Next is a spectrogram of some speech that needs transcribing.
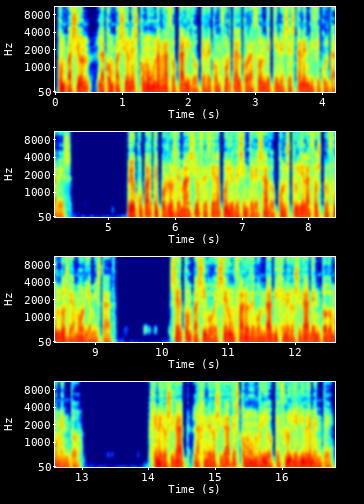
Compasión. La compasión es como un abrazo cálido que reconforta el corazón de quienes están en dificultades. Preocuparte por los demás y ofrecer apoyo desinteresado construye lazos profundos de amor y amistad. Ser compasivo es ser un faro de bondad y generosidad en todo momento. Generosidad. La generosidad es como un río que fluye libremente,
